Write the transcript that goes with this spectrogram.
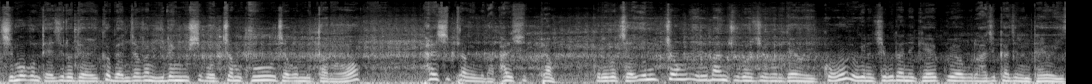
지목은 대지로 되어 있고 면적은 265.9 제곱미터로 80평입니다. 80평. 그리고 제1종 일반 주거지역으로 되어 있고 여기는 지구단위 계획구역으로 아직까지는 되어 있,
